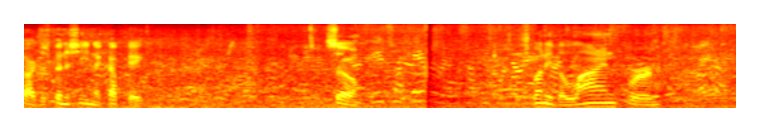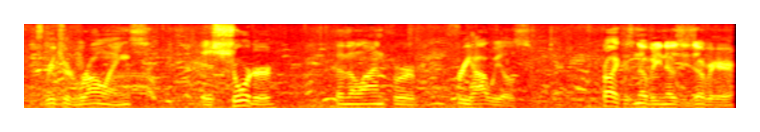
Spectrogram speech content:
Sorry just finished eating a cupcake. So it's funny the line for richard rawlings is shorter than the line for free hot wheels. Probably because nobody knows he's over here.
